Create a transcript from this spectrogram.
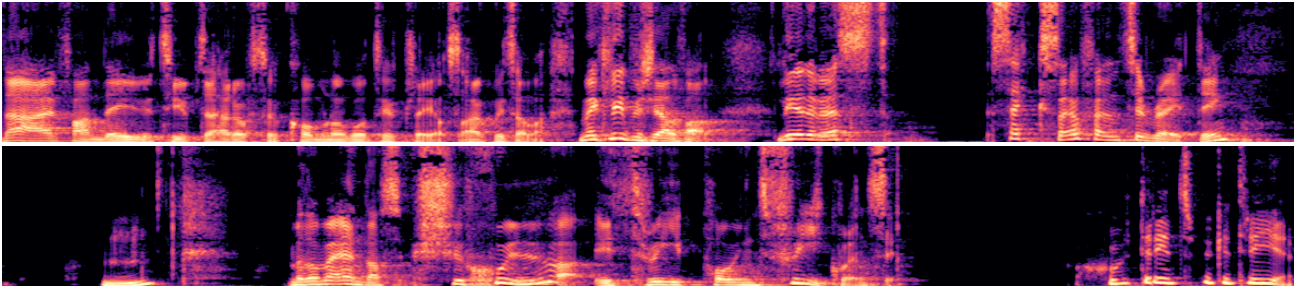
Nej, fan det är ju typ det här också. Kommer de gå till playoffs? Ah, skitsamma. Men Clippers i alla fall. Leder väst. Sexa i offensive rating. Mm. Men de är endast 27 i three point frequency. Skjuter inte så mycket treor.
